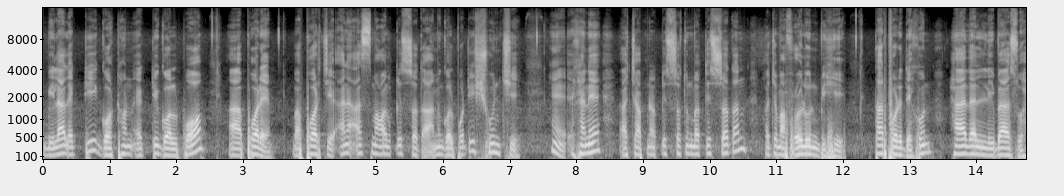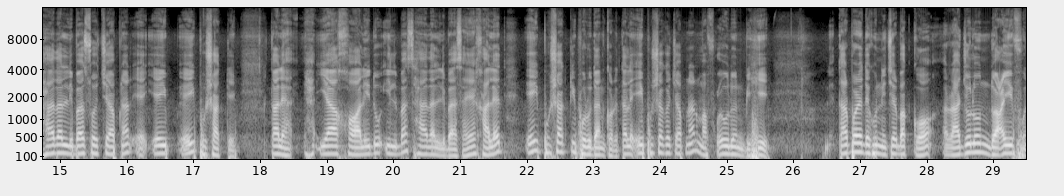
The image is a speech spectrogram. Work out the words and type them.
বিলাল একটি গঠন, একটি গল্প পড়ে বা পড়ছে। আনা আসমাউল কিসাতা আমি গল্পটি শুনছি। হ্যাঁ এখানে আচ্ছা আপনার কিসাতুন বা কিসাতান হচ্ছে মাফউলুন বিহি। তারপরে দেখুন, হাদাল লিবাসু হাদাল লিবাসু হচ্ছে আপনার এই এই পোশাকটি। তাহলে ইয়া খালিদু ইলবাস হাদাল লিবাস, হে খালেদ, এই পোশাকটি পরিধান করে। তাহলে এই পোশাক হচ্ছে আপনার মাফউলুন বিহি। তারপরে দেখুন নিচের বাক্য, রাজুলুন দোয়াইফুন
